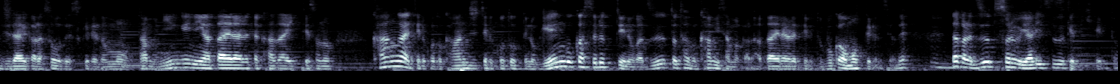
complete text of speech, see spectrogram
時代からそうですけれども多分人間に与えられた課題ってその考えてること感じてることっていうのを言語化するっていうのがずっと多分神様から与えられてると僕は思ってるんですよね。うん。だからずっとそれをやり続けてきてると。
